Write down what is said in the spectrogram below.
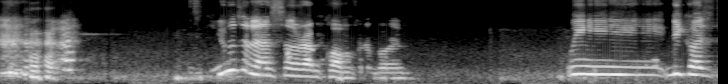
useless or uncomfortable. We because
